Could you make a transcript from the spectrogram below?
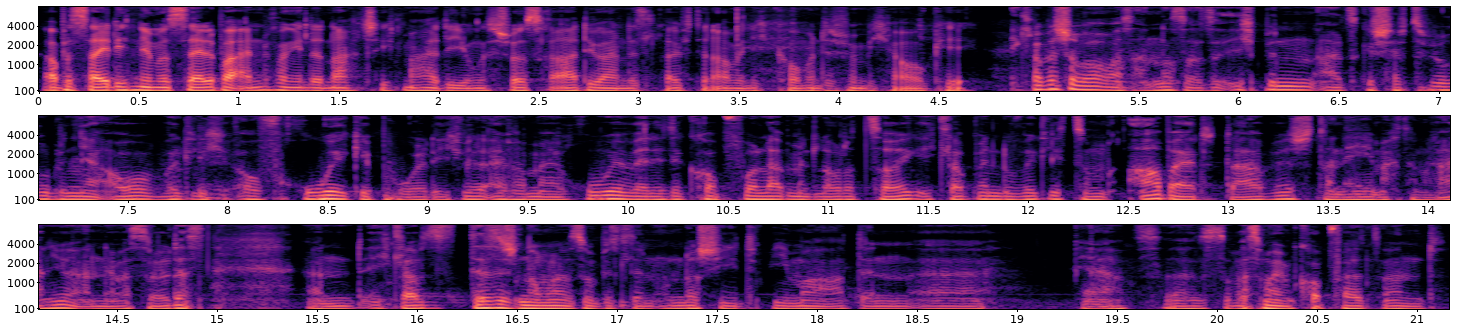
Aber seit ich nicht mehr selber anfange in der Nachtschicht, mache die Jungs schon das Radio an. Das läuft dann auch, wenn ich komme. Das ist für mich auch okay. Ich glaube, es ist aber auch was anderes. Also ich bin als Geschäftsführer bin ja auch wirklich auf Ruhe gepolt. Ich will einfach mal Ruhe, weil ich den Kopf voll habe mit lauter Zeug. Ich glaube, wenn du wirklich zum Arbeit da bist, dann hey, mach dein Radio an. Was soll das? Und ich glaube, das, ist nochmal so ein bisschen ein Unterschied, wie man denn, äh, ja, so, was man im Kopf hat. Und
